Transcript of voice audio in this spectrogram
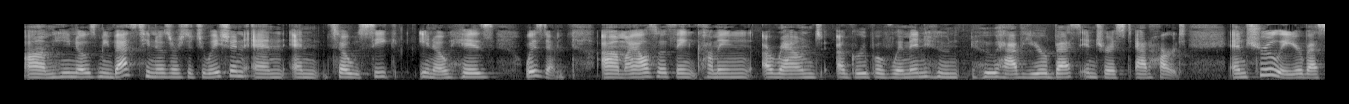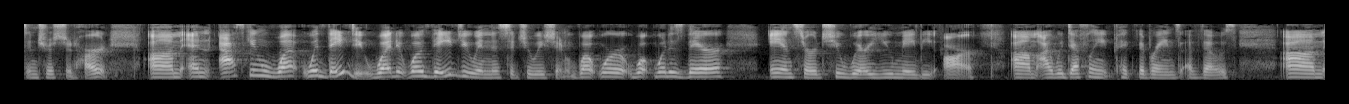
Um, he knows me best. He knows our situation. And, and so seek, you know, his wisdom. Um, I also think coming around a group of women who, who have your best interest at heart and truly your best interest at heart. Um, and asking what would they do? What, what would they do in this situation? What were, what, what is their, answer to where you maybe are. Um, I would definitely pick the brains of those. Um,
